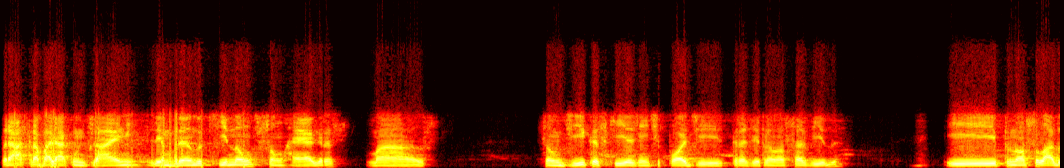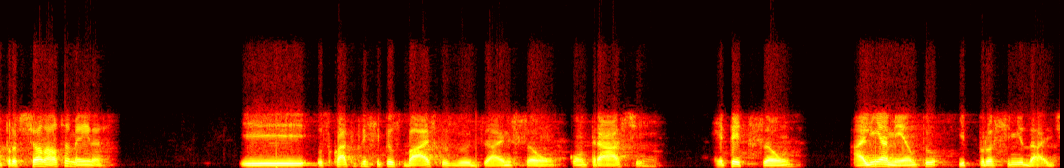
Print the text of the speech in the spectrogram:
para trabalhar com design. Lembrando que não são regras, mas são dicas que a gente pode trazer para nossa vida e para o nosso lado profissional também, né? E os quatro princípios básicos do design são contraste, repetição, alinhamento e proximidade.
